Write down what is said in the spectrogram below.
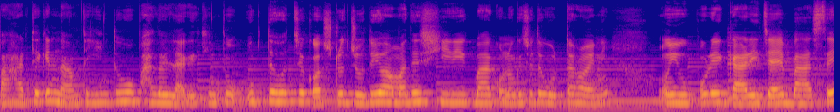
পাহাড় থেকে নামতে কিন্তু ভালোই লাগে, কিন্তু উঠতে হচ্ছে কষ্ট। যদিও আমাদের সিঁড়ি বা কোনো কিছুতে উঠতে হয়নি, ওই উপরে গাড়ি যায় বাসে।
